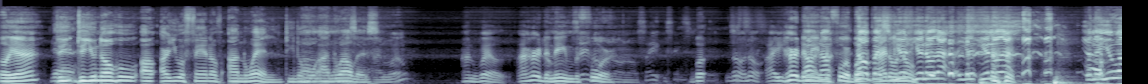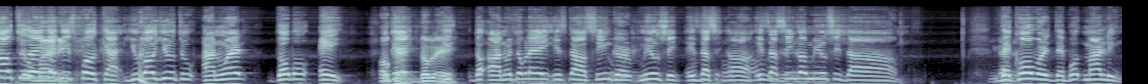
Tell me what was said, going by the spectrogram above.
Oh yeah. Yeah. Do, you, do you know who? Uh, are you a fan of Anuel? Do you know who Oh, no, Anuel is? And well, I heard the name before. But no, no, I heard the no, name no, before, but no, but I don't you, know. you know that you, you know that when you out today in Manny. this podcast, you go YouTube Anuel double A. Okay, double A. It- the Anuel double A is the singer music. Is the uh, is the single music the the cover the Bob Marley.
